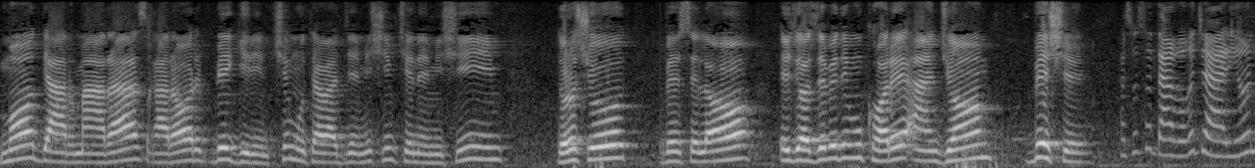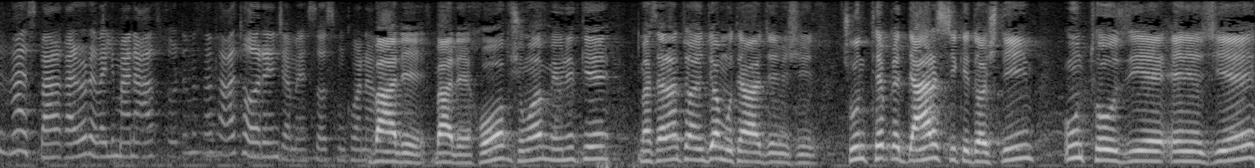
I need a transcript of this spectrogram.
ما در معرض قرار بگیریم. چه متوجه میشیم چه نمیشیم. درست شد؟ به اصطلاح اجازه بدیم اون کاره انجام بشه. اصلا در واقع جریان هست برقراره ولی من افسرده مثلا فقط تا آرنجم احساس می‌کنم. بله بله. خب شما می‌بینید که مثلا تا اینجا متوجه میشین. چون طبق درسی که داشتیم اون توزیع انرژی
